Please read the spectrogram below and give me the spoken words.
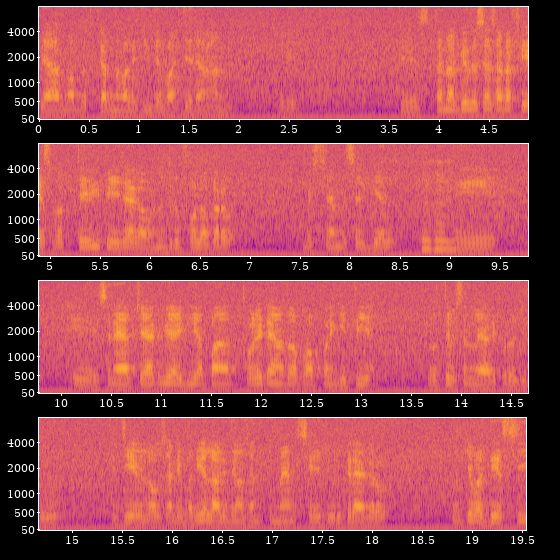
ਪਿਆਰ ਮੁਹੱਬਤ ਕਰਨ ਵਾਲੇ ਜਿੰਦੇ ਵਸਦੇ ਰਹਿਣ ਹਨ ਜਿਹੜੇ ਤੇ ਤੁਹਾਨੂੰ ਅੱਗੇ ਦੱਸਿਆ ਸਾਡਾ ਫੇਸਬੁੱਕ ਤੇ ਵੀ ਪੇਜ ਹੈਗਾ ਉਹਨੂੰ ਜ਼ਰੂਰ ਫੋਲੋ ਕਰੋ ਮਿਸਟਰ ਮਿਸੇਸ ਗਿੱਲ ਤੇ ਇਹ ਸਨੈਪਚੈਟ ਵੀ ਆਈਡੀ ਆਪਾਂ ਥੋੜੇ ਟਾਈਮ ਤੋਂ ਆਪਾਂ ਓਪਨ ਕੀਤੀ ਹੈ ਤੇ ਉੱਤੇ ਵੀ ਸਾਨੂੰ ਐਡ ਕਰੋ ਜ਼ਰੂਰ। ਤੇ ਜੇ ਵਲੋਗ ਸਾਡੇ ਵਧੀਆ ਲੱਗਦੇ ਹੋ ਸਾਨੂੰ ਕਮੈਂਟ ਸ਼ੇਅਰ ਜ਼ਰੂਰ ਕਰਿਆ ਕਰੋ। ਕਿਉਂਕਿ ਆਪਾਂ ਦੇਸੀ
